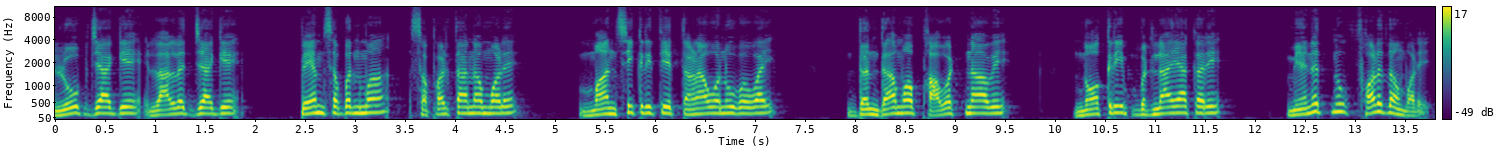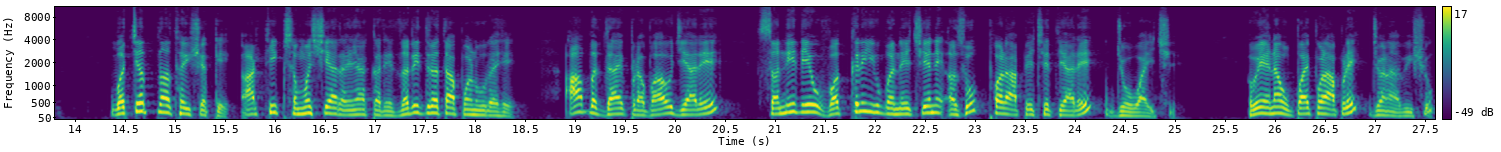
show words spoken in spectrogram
લોભ જાગે, લાલચ જાગે, પ્રેમ સંબંધમાં સફળતા ન મળે, માનસિક રીતે તણાવ અનુભવાય, ધંધામાં ફાવટ ન આવે, નોકરી બદલાયા કરે, મહેનતનું ફળ ન મળે, બચત ન થઈ શકે, આર્થિક સમસ્યા રહ્યા કરે, દરિદ્રતા પણ રહે. આ બધાય પ્રભાવ જ્યારે શનિદેવ વક્રી બને છે અને અશુભ ફળ આપે છે ત્યારે જોવાય છે. હવે એના ઉપાય પણ આપણે જણાવીશું.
